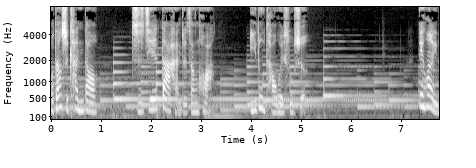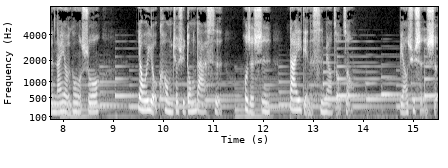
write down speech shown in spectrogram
我当时看到，直接大喊着脏话。”一路逃回宿舍。电话里的男友跟我说，要我有空就去东大寺，或者是大一点的寺庙走走，不要去神社。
